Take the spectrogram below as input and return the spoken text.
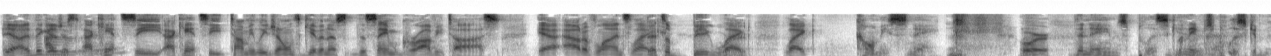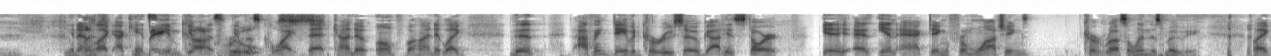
yeah. I think I just I can't see I can't see Tommy Lee Jones giving us the same gravitas yeah, out of lines like That's a big word. like like call me Snake or the name's Plissken. the name's Plissken. You know, like I can't see him giving us giving us quite that kind of oomph behind it. Like the I think David Caruso got his start in, in acting from watching Kurt Russell in this movie. Like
